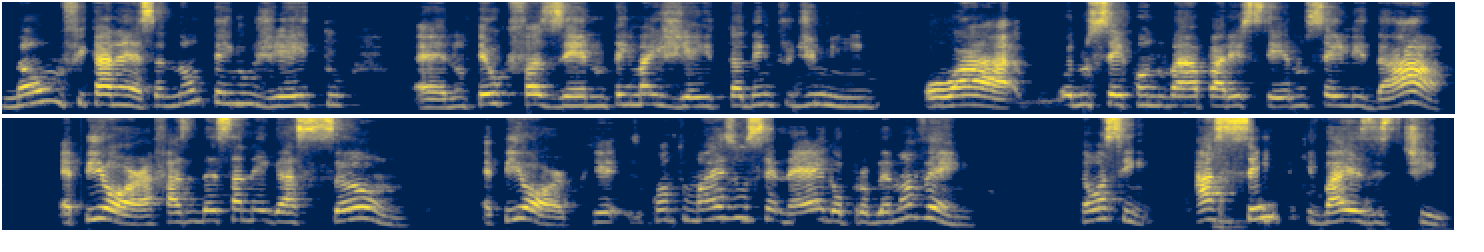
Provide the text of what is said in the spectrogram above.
não ficar nessa, não tem um jeito, é, não tem o que fazer, não tem mais jeito, tá dentro de mim ou ah, eu não sei quando vai aparecer, não sei lidar, é pior. A fase dessa negação é pior, porque quanto mais você nega, o problema vem. Então, assim, aceita que vai existir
